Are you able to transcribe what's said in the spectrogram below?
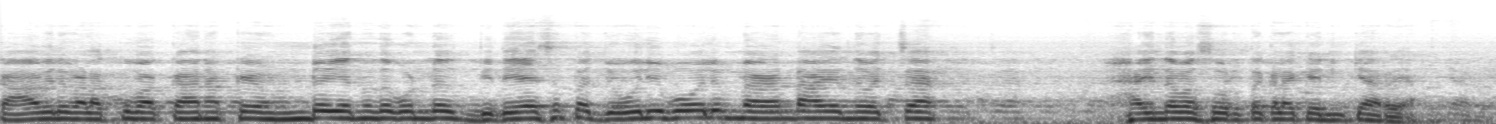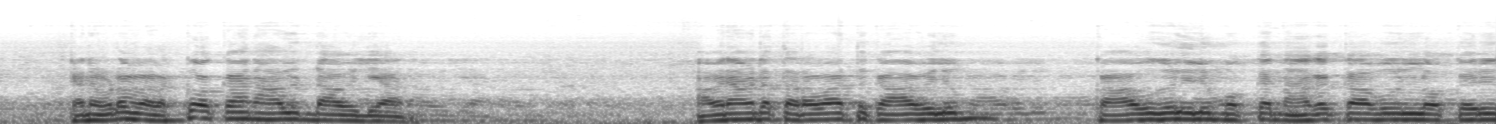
കാവിൽ വിളക്ക് വെക്കാനൊക്കെ ഉണ്ട് എന്നതുകൊണ്ട് വിദേശത്തെ ജോലി പോലും വേണ്ട എന്ന് വെച്ച ഹൈന്ദവ സുഹൃത്തുക്കളെയൊക്കെ എനിക്കറിയാം. കാരണം ഇവിടെ വിളക്ക് വെക്കാൻ ആളുണ്ടാവില്ല അവനവന്റെ തറവാട്ട് കാവിലും കാവുകളിലും ഒക്കെ നാഗക്കാവുകളിലും ഒക്കെ ഒരു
